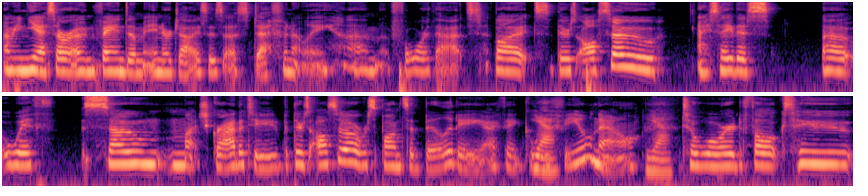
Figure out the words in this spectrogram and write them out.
I mean, yes, our own fandom energizes us definitely um, for that, but there's also I say this uh, with so much gratitude, but there's also a responsibility I think Yeah. we feel now yeah. toward folks who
